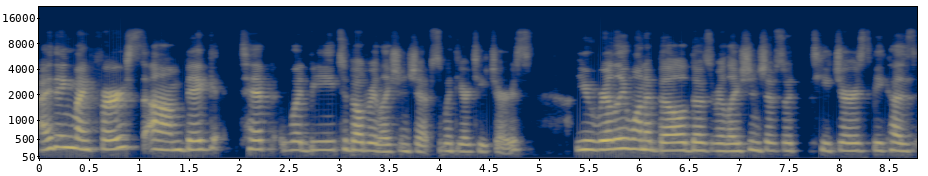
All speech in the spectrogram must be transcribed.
I think my first um, big tip would be to build relationships with your teachers you really want to build those relationships with teachers because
